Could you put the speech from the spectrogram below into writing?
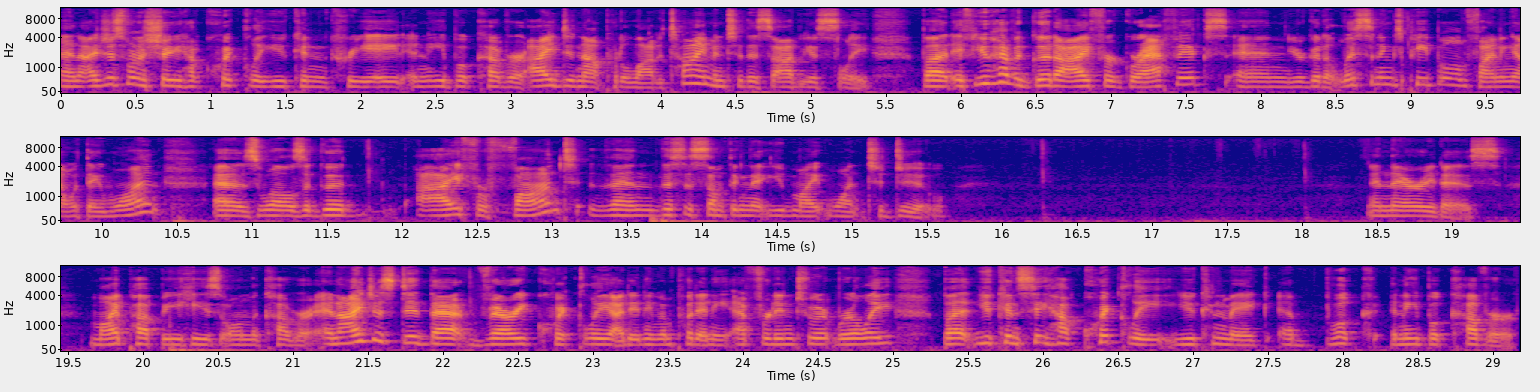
And I just want to show you how quickly you can create an ebook cover. I did not put a lot of time into this, obviously, but if you have a good eye for graphics and you're good at listening to people and finding out what they want, as well as a good eye for font, then this is something that you might want to do. And there it is my puppy, he's on the cover. And I just did that very quickly. I didn't even put any effort into it really, but you can see how quickly you can make a book, an ebook cover.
